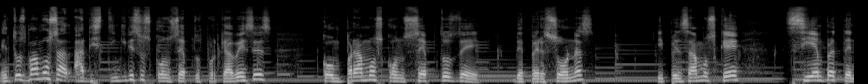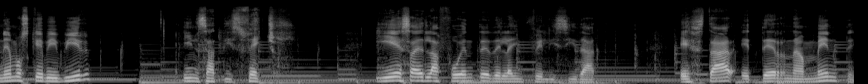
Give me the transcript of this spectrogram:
Entonces vamos a, distinguir esos conceptos porque a veces compramos conceptos de, de personas y pensamos que siempre tenemos que vivir insatisfechos. Y esa es la fuente de la infelicidad. Estar eternamente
